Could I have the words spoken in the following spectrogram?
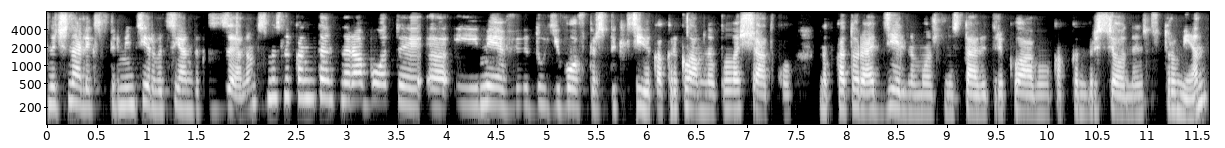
начинали экспериментировать с Яндекс.Дзеном в смысле контентной работы, uh, и имея в виду его в перспективе как рекламную площадку, на которой отдельно можно ставить рекламу как конверсионный инструмент.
